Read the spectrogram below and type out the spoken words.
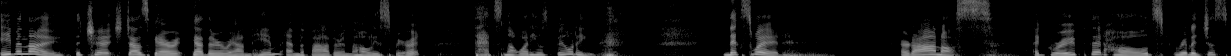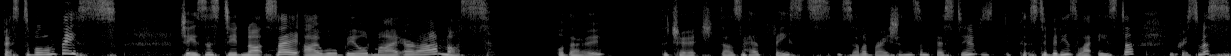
Even though the church does gather around him and the Father and the Holy Spirit, that's not what he was building. Next word, Eranos, a group that holds religious festival and feasts. Jesus did not say, I will build my Eranos, although the church does have feasts and celebrations and festives, festivities like Easter and Christmas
